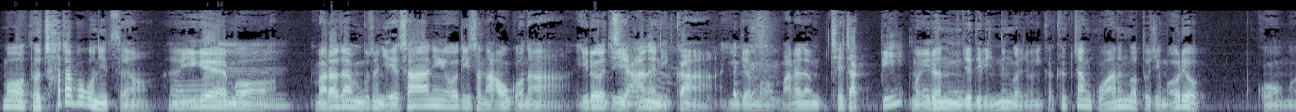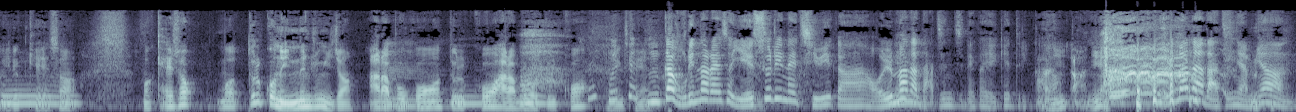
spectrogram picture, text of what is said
뭐 더 찾아보곤 있어요. 이게 뭐 말하자면 무슨 예산이 어디서 나오거나 이러지 그렇죠. 않으니까 이게 뭐 말하자면 제작비 뭐 이런 문제들이 있는 거죠. 그러니까 극장 구하는 것도 지금 어렵고 뭐 이렇게 해서 뭐 계속 뭐 뚫고는 있는 중이죠. 알아보고 뚫고 알아보고 뚫고 도대체 이렇게 그러니까 우리나라에서 예술인의 지위가 얼마나 낮은지 내가 얘기해 드릴까요? 아니 아니 얼마나 낮으냐면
